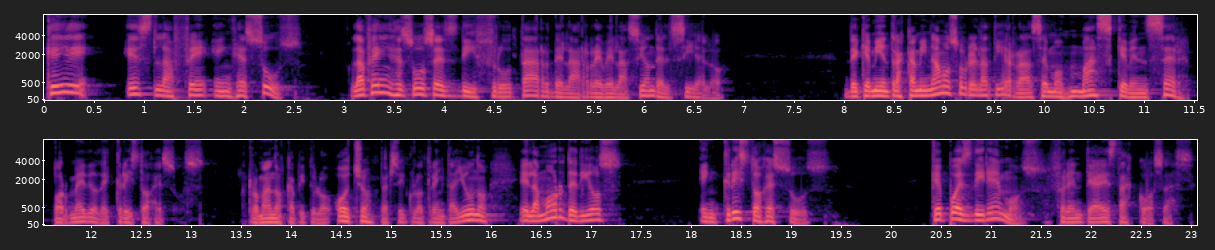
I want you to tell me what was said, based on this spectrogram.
¿Qué es la fe en Jesús? La fe en Jesús es disfrutar de la revelación del cielo, de que mientras caminamos sobre la tierra hacemos más que vencer por medio de Cristo Jesús. Romanos capítulo 8, versículo 31, el amor de Dios en Cristo Jesús. ¿Qué pues diremos frente a estas cosas?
